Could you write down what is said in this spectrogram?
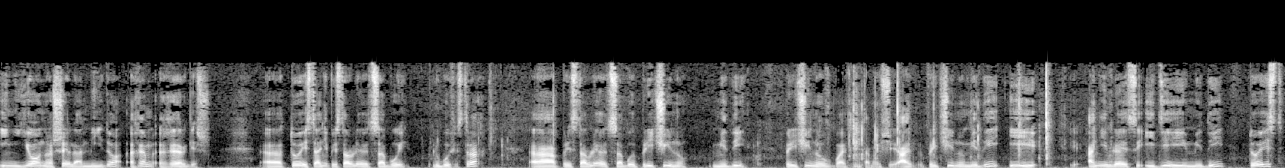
иньоно шеламидо, гем гергеш. Э, то есть они представляют собой любовь и страх, представляют собой причину меды, причину, там, а, причину меды, и они являются идеей меды, то есть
